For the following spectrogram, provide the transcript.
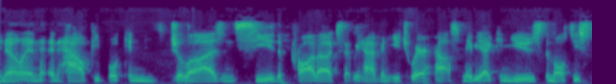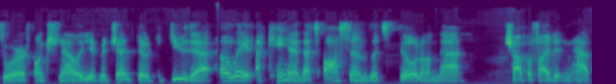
you know and, and how people can visualize and see the products that we have in each warehouse. Maybe i can use the multi-store functionality of magento to do that. Oh wait i can. That's awesome. Let's build on that. Shopify didn't have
